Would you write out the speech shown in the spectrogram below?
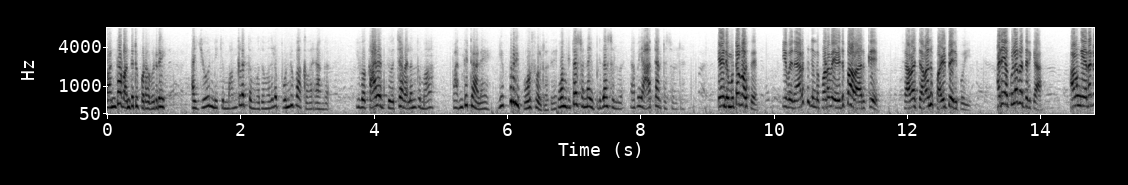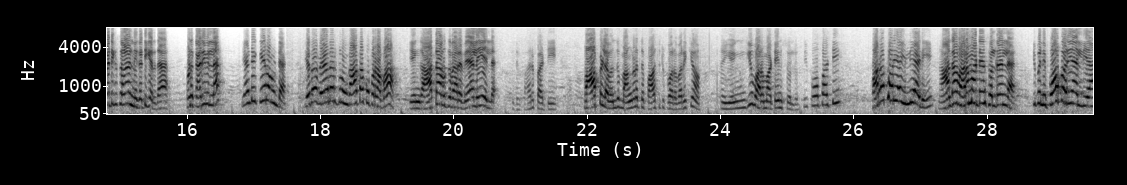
வந்தா வந்துட்டு போற விடுறே ஐயோ இன்னைக்கு மங்களத்தை முத முதல்ல பொண்ணு பார்க்க வர்றாங்க. இவ கால் எடுத்து வச்சா விளங்குமா? வந்துட்டாளே. எப்படி போ சொல்றது? உன்கிட்ட சொன்னா இப்படிதான் சொல்லுவேன். நான் போய் ஆத்தா கிட்ட சொல்றேன் ஏண்டு முட்டைகோசு இவ நேரத்துக்கு இந்த புடவை எடுப்பாவா இருக்கு? செவ செவன்னு பழுப்பேறி போய். அடியா குள்ள கத்திரிக்கா அவங்க எதை கட்டிக்க சொன்னா நீ கட்டிக்கிறதா? உனக்கு அறிவில்ல ஏன்டா கீரை உண்ட? ஏதோ வேலை இருக்கு உங்க ஆத்தா கூப்பிடவா எங்க ஆத்தாவுக்கு வேற வேலையே இல்ல. இது பாரு பாட்டி. மாப்பிள்ளை வந்து மங்களத்தை பாத்துட்டு போற வரைக்கும் நான் எங்கேயும் வரமாட்டேன்னு சொல்லு. நீ போ பாட்டி. வர போறியா இல்லையாடி? நான் தான் வரமாட்டேன்னு சொல்றேன்ல. இப்ப நீ போறியா இல்லையா?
